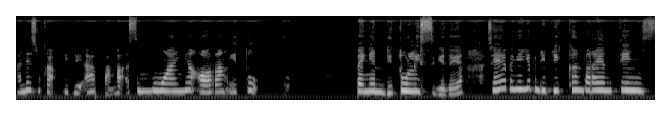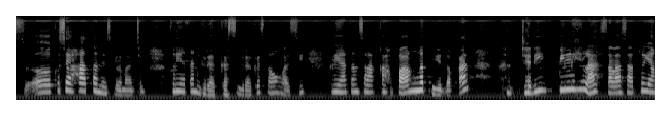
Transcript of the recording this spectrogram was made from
Anda suka ide apa? Nggak semuanya orang itu pengen ditulis gitu ya. Saya pengennya pendidikan, parenting, uh, kesehatan dan segala macam. Kelihatan geragas, geragas tahu nggak sih? Kelihatan serakah banget gitu kan. Jadi pilihlah salah satu yang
